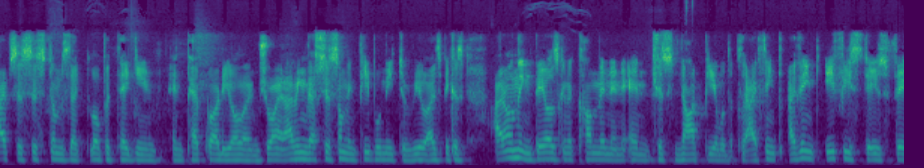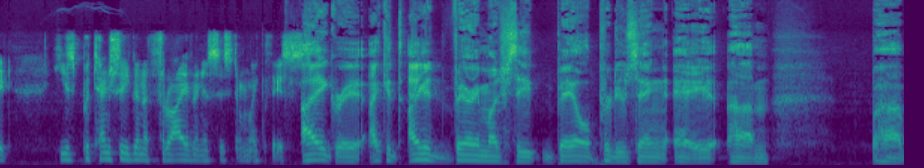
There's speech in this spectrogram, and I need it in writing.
types of systems that Lopetegui and, and Pep Guardiola enjoy. And I think that's just something people need to realize because I don't think Bale's going to come in and, and just not be able to play. I think I think if he stays fit, he's potentially going to thrive in a system like this. I agree. I could I could very much see Bale producing a um, uh,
